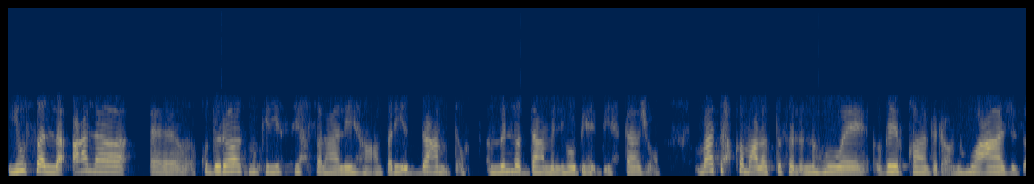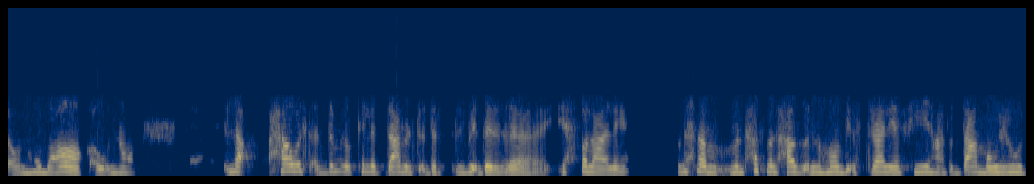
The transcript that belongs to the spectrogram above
يوصل لأعلى آه، قدرات ممكن يحصل عليها عن طريق الدعم أو تأمن له الدعم اللي هو بيحتاجه. ما تحكم على الطفل إنه هو غير قادر أو إنه هو عاجز أو إنه هو معاق أو إنه لا حاول تقدم له كل الدعم اللي تقدر اللي بيقدر آه، يحصل عليه. ونحن من حسن الحظ إنه هون بأستراليا في هذا الدعم موجود.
